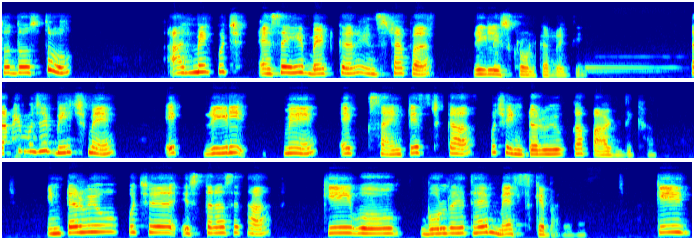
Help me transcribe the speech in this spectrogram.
तो दोस्तों, आज मैं कुछ ऐसे ही बैठकर इंस्टा पर रील स्क्रॉल कर रही थी। तभी मुझे बीच में एक रील में एक साइंटिस्ट का कुछ इंटरव्यू का पार्ट दिखा। इंटरव्यू कुछ इस तरह से था कि वो बोल रहे थे मैथ्स के बारे में। कि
